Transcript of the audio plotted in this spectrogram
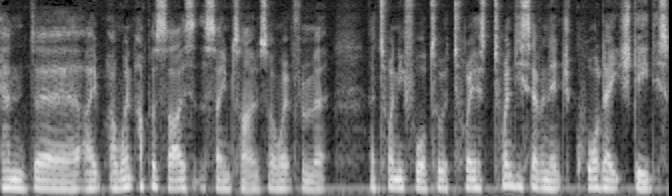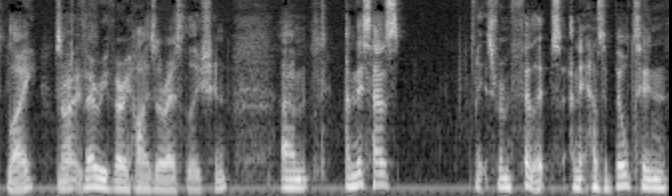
and uh, I, I went up a size at the same time, so I went from a, a 24 to a 27 inch quad HD display, so Nice. it's very very high resolution. Um, and this has it's from Philips, and it has a built-in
